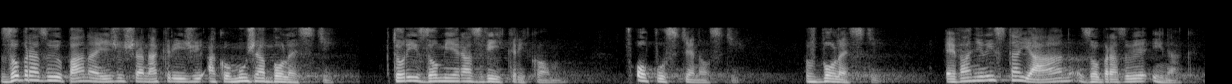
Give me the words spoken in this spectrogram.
zobrazujú pána Ježiša na kríži ako muža bolesti, ktorý zomiera s výkrikom, v opustenosti, v bolesti. Evangelista Ján zobrazuje inak.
